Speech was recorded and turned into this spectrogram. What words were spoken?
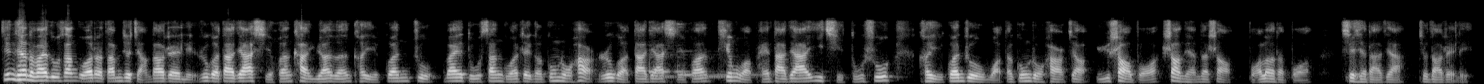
今天的歪读三国呢，咱们就讲到这里。如果大家喜欢看原文，可以关注“歪读三国”这个公众号；如果大家喜欢听我陪大家一起读书，可以关注我的公众号，叫于少博，少年的少，伯乐的伯。谢谢大家，就到这里。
